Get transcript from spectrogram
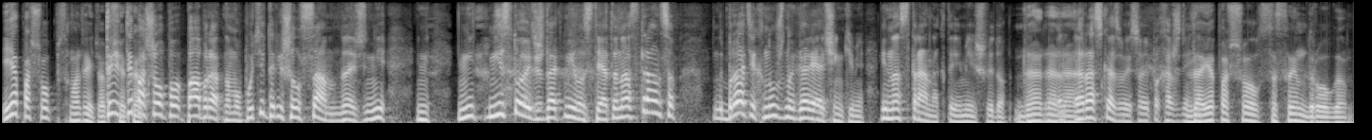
И я пошел посмотреть вообще, Ты, ты как- пошел по, по обратному пути, ты решил сам, знаешь, не, не, не- не стоит ждать милости от иностранцев, брать их нужно горяченькими. Иностранок ты имеешь в виду. Да, да, да. Рассказывай свои похождения. Да, я пошел со своим другом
